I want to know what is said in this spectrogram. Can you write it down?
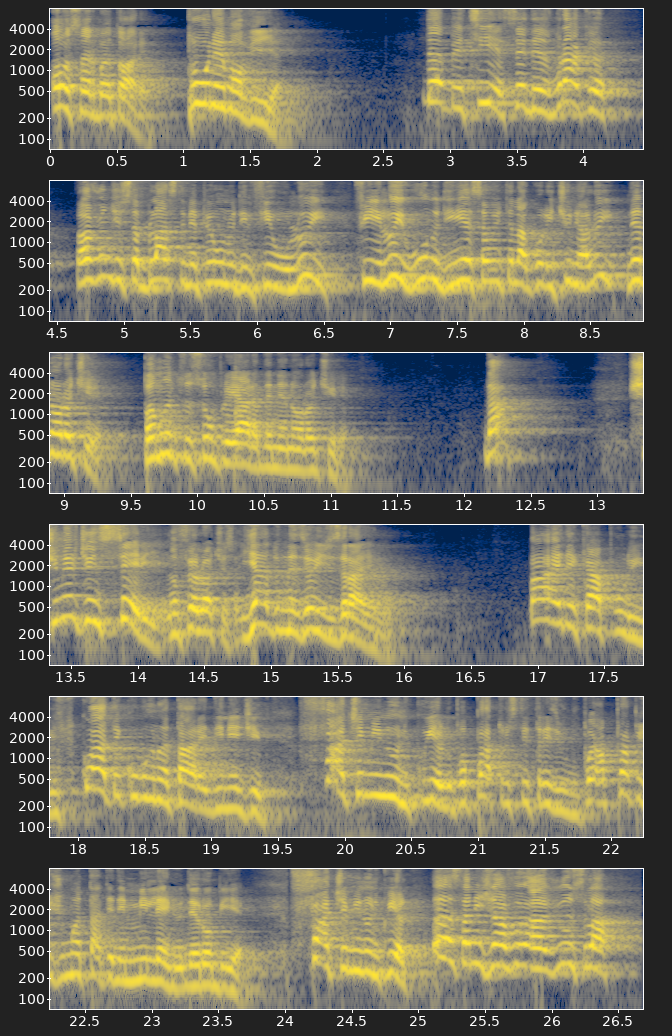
O sărbătoare. Punem o vie. Dă beție, se dezbracă, ajunge să blasteme pe unul din fiul lui, fiii lui, unul din ei să uite la goliciunea lui, nenorocire. Pământul se umple iară de nenorocire. Da? Și merge în serie în felul acesta. Ia Dumnezeu Israelul. Pai de capul lui, scoate cu mână tare din Egipt, face minuni cu el după 430, după aproape jumătate de mileniu de robie. Face minuni cu el. Ăsta nici n-a ajuns la,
